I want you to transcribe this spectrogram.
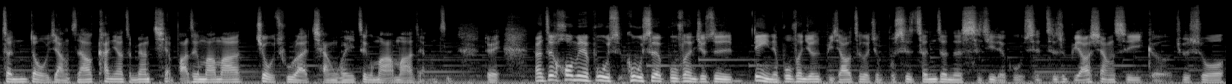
争斗这样子，然后看你要怎么样抢把这个妈妈救出来，抢回这个妈妈这样子。对，但这个后面的故事故事的部分，就是电影的部分，就是比较这个就不是真正的实际的故事，只是比较像是一个就是说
